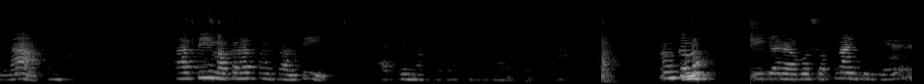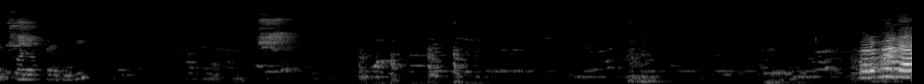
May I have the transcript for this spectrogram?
ಓಕೆನಾ happy Makar Sankranti happy Makar Sankranti uncle ಈಗ ನಾವು ಸ್ವಪ್ನ ಅಂಟಿಗೆ ಎತ್ಕೊಂಡು ಹೋಗ್ತಾ ಇದ್ದೀವಿ ಬರ್ಬೋದಾ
